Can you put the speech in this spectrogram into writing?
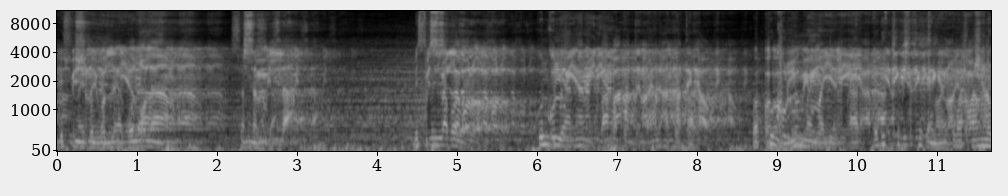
বিষ্ণু বললেন ইয়া গোলাম সামিল্লাহ বিসমিল্লাহ বলো কুল কুল বিয়ামিনি বিয়ামিনি বা হাতে নয় ডান হাতে খাও ওয়া কুল মিম্মা ইয়ালি আর এদিক সেদিক থেকে নয় তোমার সামনে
